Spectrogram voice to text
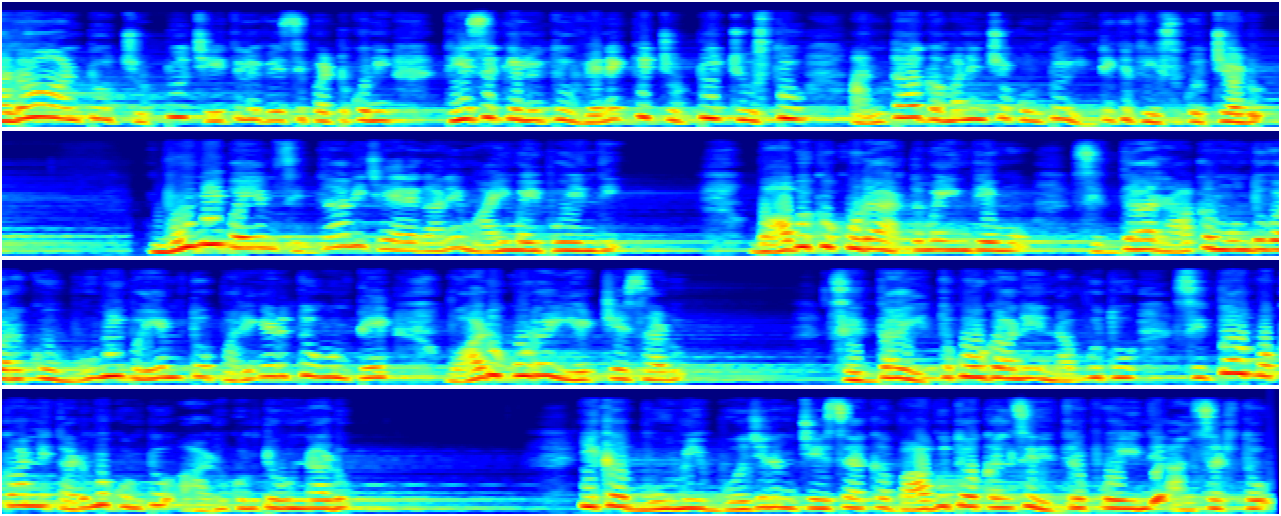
పద అంటూ చుట్టూ చేతులు వేసి పట్టుకుని తీసుకెళ్తూ వెనక్కి చుట్టూ చూస్తూ అంతా గమనించుకుంటూ ఇంటికి తీసుకొచ్చాడు. భూమి భయం సిద్ధాన్ని చేరగానే మాయమైపోయింది. బాబుకు కూడా అర్థమైందేమో. సిద్ధ రాకముందు వరకు భూమి భయంతో పరిగెడుతూ ఉంటే వాడు కూడా ఏడ్చేశాడు. సిద్ధ ఎత్తుకోగానే నవ్వుతూ సిద్ధ ముఖాన్ని తడుముకుంటూ ఆడుకుంటూ ఉన్నాడు. ఇక భూమి భోజనం చేశాక బాబుతో కలిసి నిద్రపోయింది అలసటతో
